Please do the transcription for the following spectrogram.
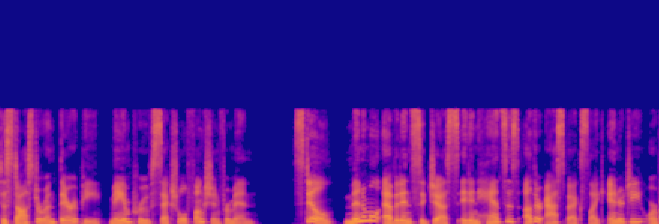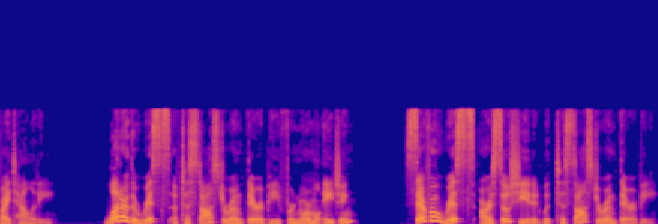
testosterone therapy may improve sexual function for men. Still, minimal evidence suggests it enhances other aspects like energy or vitality. What are the risks of testosterone therapy for normal aging? Several risks are associated with testosterone therapy,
